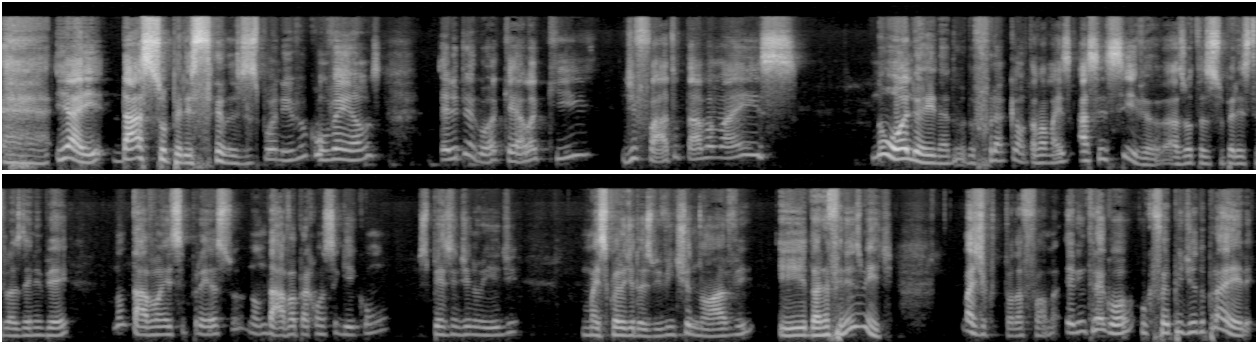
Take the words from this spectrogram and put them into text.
É, e aí, das super estrelas disponíveis, convenhamos, ele pegou aquela que de fato estava mais no olho aí, né, do, do furacão, estava mais acessível. As outras superestrelas da NBA não estavam a esse preço, não dava para conseguir com Spencer Dinwiddie, uma escolha de 2029 e Dorian Finney-Smith. Mas de toda forma, ele entregou o que foi pedido para ele.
